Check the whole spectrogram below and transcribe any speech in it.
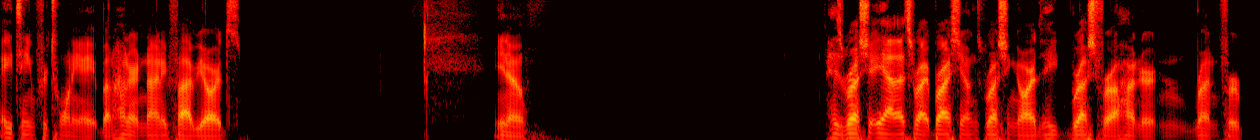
18 for 28, but 195 yards you know, his rushing. Yeah, that's right. Bryce Young's rushing yards. He rushed for hundred and run for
